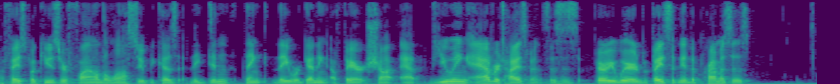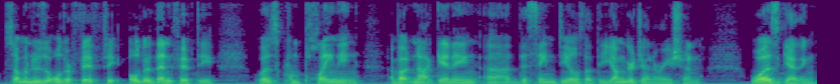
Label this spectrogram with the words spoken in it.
a Facebook user filed a lawsuit because they didn't think they were getting a fair shot at viewing advertisements. This is very weird, but basically the premise is someone who's older 50, older than 50, was complaining about not getting uh, the same deals that the younger generation was getting.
